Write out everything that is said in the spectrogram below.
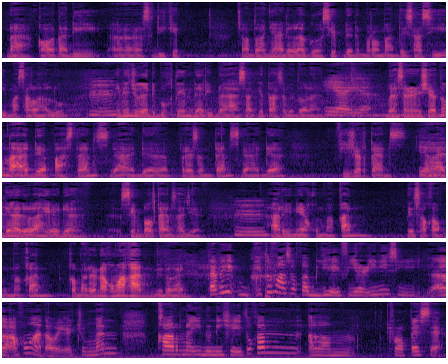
nah kalau tadi uh, sedikit contohnya adalah gosip dan meromantisasi masa lalu ini juga dibuktiin dari bahasa kita sebetulnya iya iya bahasa Indonesia tuh nggak ada past tense, nggak ada present tense, nggak ada future tense. Yang Iya. ada adalah ya udah simple tense saja. Hmm. Hari ini aku makan, besok aku makan, kemarin aku makan gitu kan. tapi itu masuk ke behavior ini sih Eh, aku nggak tahu ya cuman karena Indonesia itu kan em, tropes ya.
